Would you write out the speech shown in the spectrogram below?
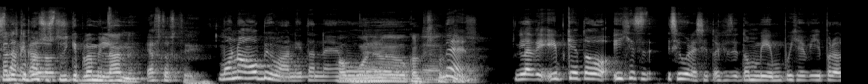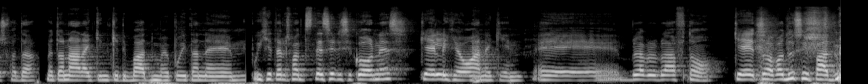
Βασικά, λες ήταν και παίζουν στο καλός. στούντιο και απλά μιλάνε. Ε, αυτός φταίει. Μόνο ο Obi-Wan ήταν. Ο Obi-Wan είναι ο καλύτερος Ναι. Χαρακτήρας. Δηλαδή, είπε και το. Είχες, σίγουρα εσύ το έχει δει το meme που είχε βγει πρόσφατα με τον Anakin και την Padme που, ήταν, ε, που είχε τέλος πάντων τις τέσσερις εικόνες και έλεγε ο Anakin. Ε, μπλα μπλα μπλα αυτό. Και του απαντούσε η Padme.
